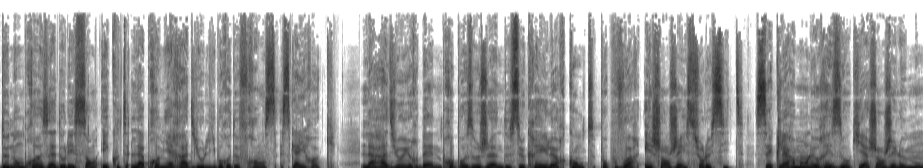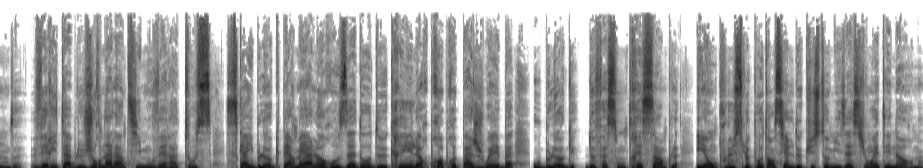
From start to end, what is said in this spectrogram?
de nombreux adolescents écoutent la première radio libre de France, Skyrock. La radio urbaine propose aux jeunes de se créer leur compte pour pouvoir échanger sur le site. C'est clairement le réseau qui a changé le monde. Véritable journal intime ouvert à tous, Skyblog permet alors aux ados de créer leur propre page web ou blog de façon très simple et en plus le potentiel de customisation est énorme.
